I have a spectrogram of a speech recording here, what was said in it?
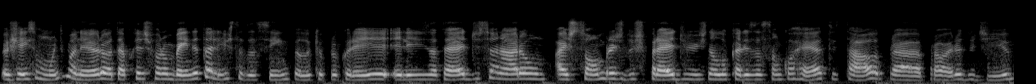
Eu achei isso muito maneiro, até porque eles foram bem detalhistas, assim, pelo que eu procurei, eles até adicionaram as sombras dos prédios na localização correta e tal, pra, pra hora do dia.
